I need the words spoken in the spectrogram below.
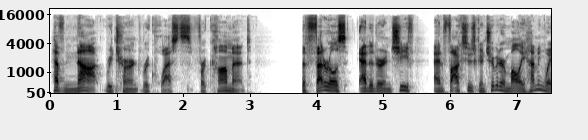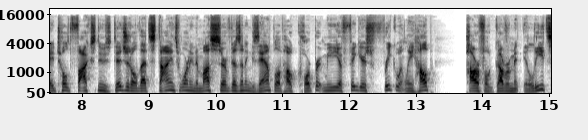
have not returned requests for comment. The Federalist editor in chief and Fox News contributor Mollie Hemingway told Fox News Digital that Stein's warning to Musk served as an example of how corporate media figures frequently help powerful government elites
